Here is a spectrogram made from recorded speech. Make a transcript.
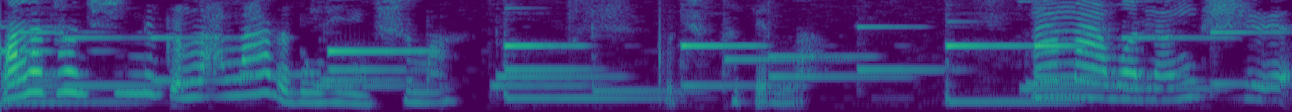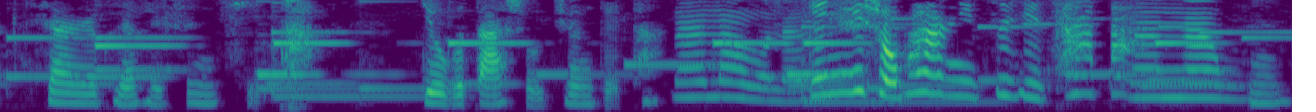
麻辣烫就是那个辣辣的东西，你吃吗？不吃，特别辣。妈妈，我能吃。向日葵很生气，啪，丢个大手绢给他。妈妈，我能。给你手帕，你自己擦吧。妈妈，嗯，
